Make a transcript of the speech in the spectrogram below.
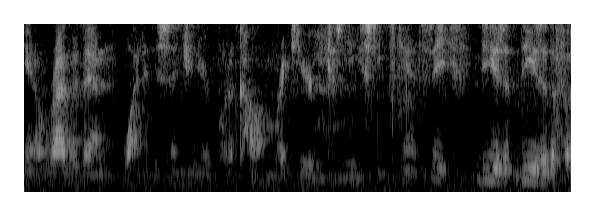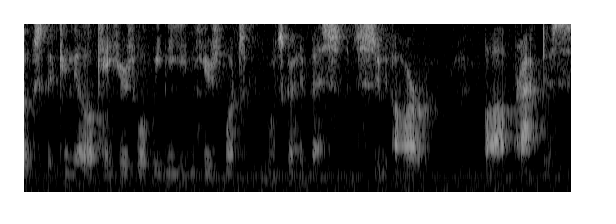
You know, rather than why did this engineer put a column right here because these seats can't see. These are, these are the folks that can go, okay, here's what we need, and here's what's what's going to best suit our uh, practice.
